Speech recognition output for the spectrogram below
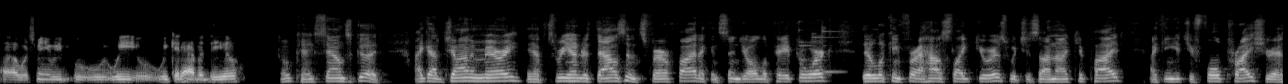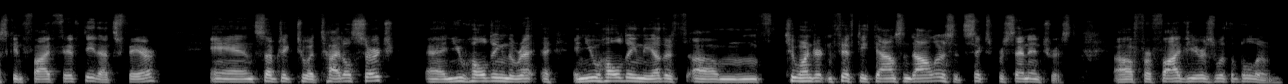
Uh, which means we we we could have a deal. Okay, sounds good. I got John and Mary. They have three hundred thousand. It's verified. I can send you all the paperwork. They're looking for a house like yours, which is unoccupied. I can get you full price. You're asking five fifty. That's fair. And subject to a title search and you holding the re- uh, and you holding the other um two hundred and fifty thousand dollars at six percent interest uh for five years with a balloon.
